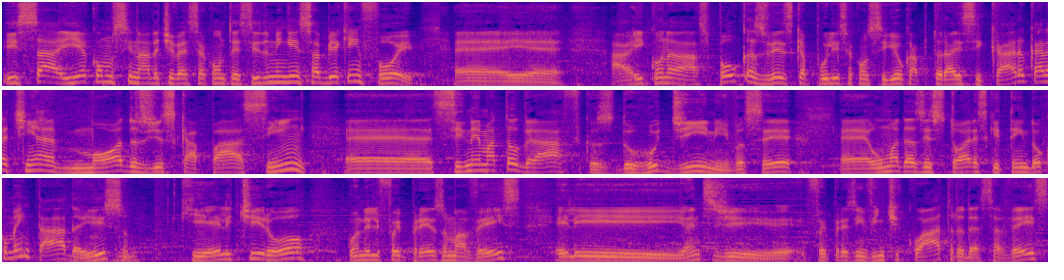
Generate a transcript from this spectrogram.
e saía como se nada tivesse acontecido, ninguém sabia quem foi. É, é. Aí, quando as poucas vezes que a polícia conseguiu capturar esse cara, o cara tinha modos de escapar assim, é, cinematográficos, do Houdini. Você, é uma das histórias que tem documentada isso que ele tirou quando ele foi preso uma vez. Ele, antes de. Foi preso em 24 dessa vez.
